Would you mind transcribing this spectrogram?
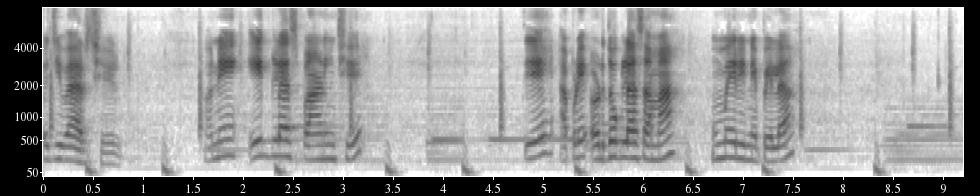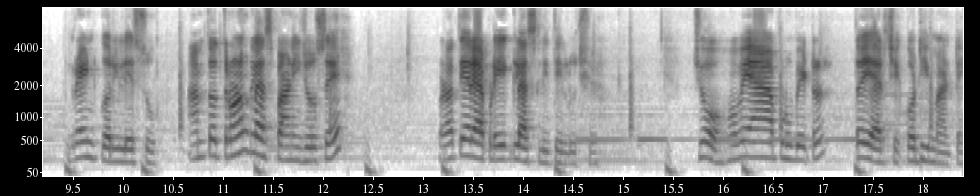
હજી વાર છે. અને એક ગ્લાસ પાણી છે તે આપણે અડધો ગ્લાસ આમાં ઉમેરીને પહેલાં ગ્રાઇન્ડ કરી લેશું. આમ તો ત્રણ ગ્લાસ પાણી જોશે, પણ અત્યારે આપણે એક ગ્લાસ લીધેલું છે. જો, હવે આ આપણું બેટર તૈયાર છે કઢી માટે.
